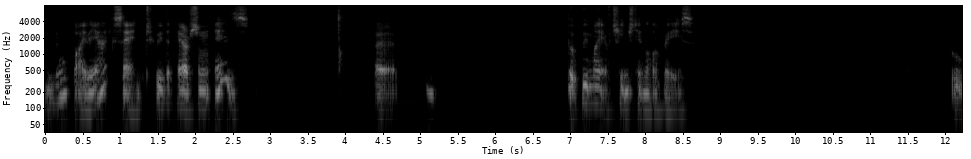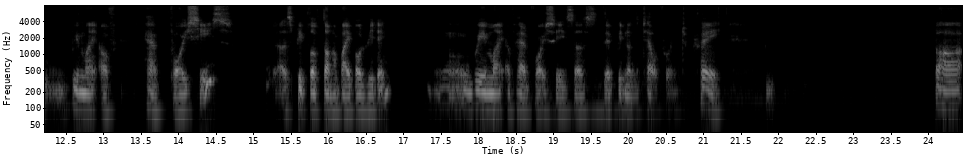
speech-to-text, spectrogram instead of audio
know by the accent who the person is. Uh, but we might have changed in other ways. We might have had voices as people have done a Bible reading. We might have had voices as they've been on the telephone to pray. But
